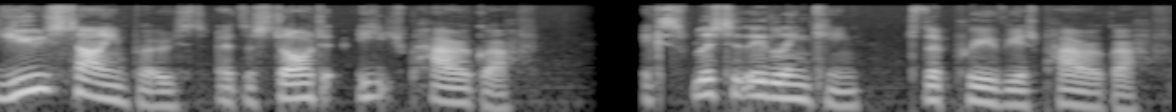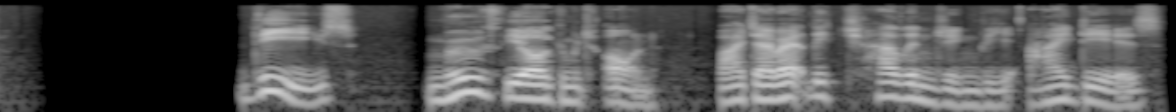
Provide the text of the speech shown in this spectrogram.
Use signposts at the start of each paragraph, explicitly linking to the previous paragraph. These move the argument on by directly challenging the ideas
